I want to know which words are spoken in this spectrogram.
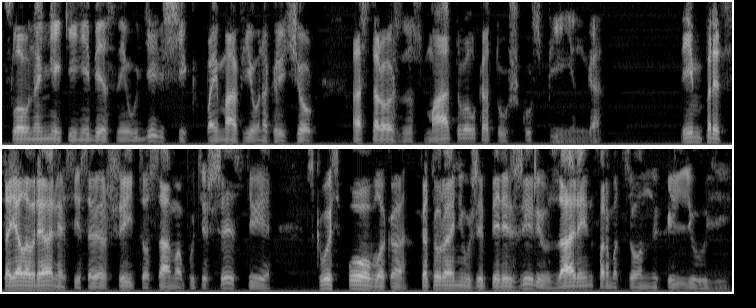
словно некий небесный удильщик, поймав его на крючок, осторожно сматывал катушку спиннинга. Им предстояло в реальности совершить то самое путешествие сквозь облако, которое они уже пережили в зале информационных иллюзий.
